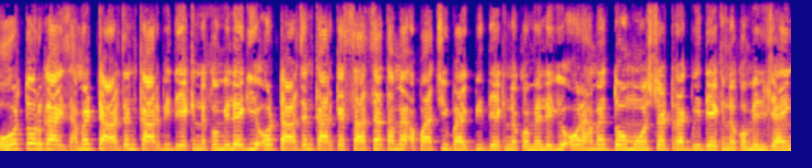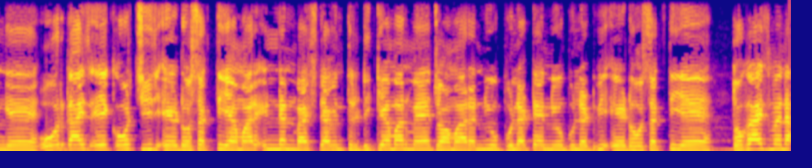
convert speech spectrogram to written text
और तो गाइज़ हमें टार्जन कार भी देखने को मिलेगी, और टार्जन कार के साथ साथ हमें अपाची बाइक भी देखने को मिलेगी, और हमें दो मोस्टर ट्रक भी देखने को मिल जाएँगे। और गाइज़ एक और चीज़ एड हो सकती है हमारे इंडियन बाइस डेवन थ्री गेमर में, जो हमारा न्यू बुलेट है न्यू बुलेट भी एड हो सकती है। तो गाइज़ मैंने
